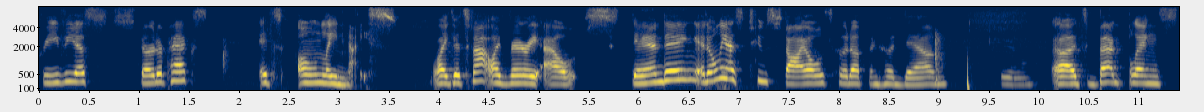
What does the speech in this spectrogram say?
previous starter packs, it's only nice. Like it's not like very outstanding. It only has two styles, hood up and hood down. Yeah. Uh, its back bling's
